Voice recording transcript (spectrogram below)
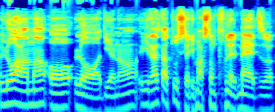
lo ama o lo odia, no? In realtà tu sei rimasto un po' nel mezzo.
